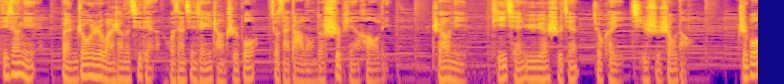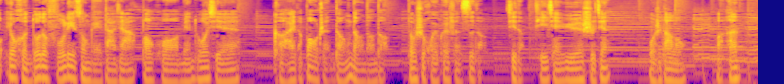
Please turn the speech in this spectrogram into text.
提醒你，本周日晚上的七点，我将进行一场直播，就在大龙的视频号里，只要你提前预约时间，就可以及时收到。直播有很多的福利送给大家，包括棉拖鞋、可爱的抱枕等等等等，都是回馈粉丝的。记得提前预约时间，我是大龙，晚安。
